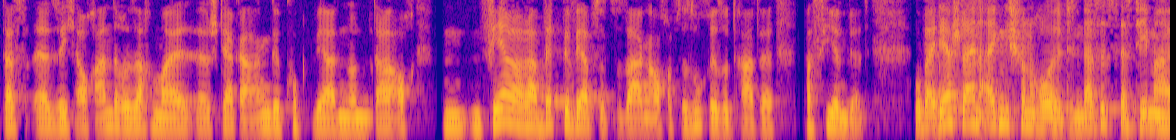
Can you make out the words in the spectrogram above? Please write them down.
dass äh, sich auch andere Sachen mal äh, stärker angeguckt werden und da auch ein, ein fairerer Wettbewerb sozusagen auch auf der Suchresultate passieren wird. Wobei der Stein eigentlich schon rollt. Denn das ist das Thema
